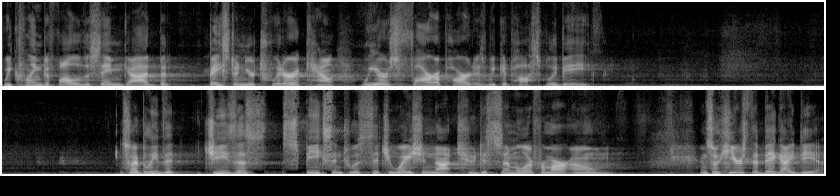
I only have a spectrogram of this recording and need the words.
We claim to follow the same God, but based on your Twitter account, we are as far apart as we could possibly be. So I believe that Jesus speaks into a situation not too dissimilar from our own. And so here's the big idea.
